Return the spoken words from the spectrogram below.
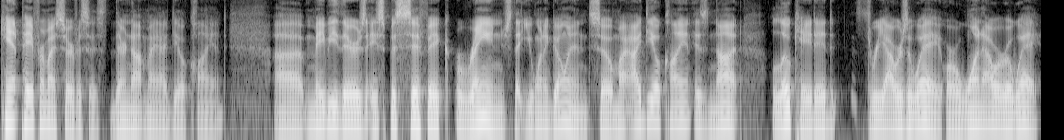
can't pay for my services. They're not my ideal client. Uh, maybe there's a specific range that you want to go in. So, my ideal client is not located three hours away or one hour away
